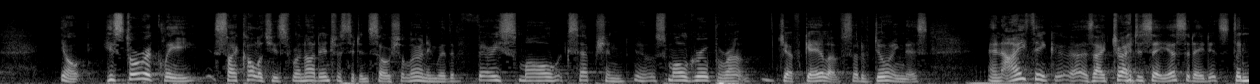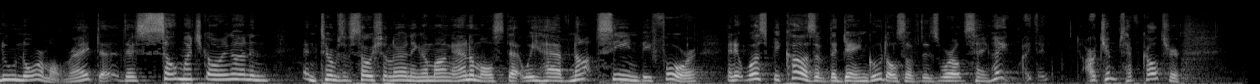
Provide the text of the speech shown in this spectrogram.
you know, historically psychologists were not interested in social learning, with a very small exception, you know, small group around Jeff Galef sort of doing this. And I think, as I tried to say yesterday, it's the new normal, right? Uh, there's so much going on in, in terms of social learning among animals that we have not seen before. And it was because of the Jane Goodalls of this world saying, hey, I think our chimps have culture.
